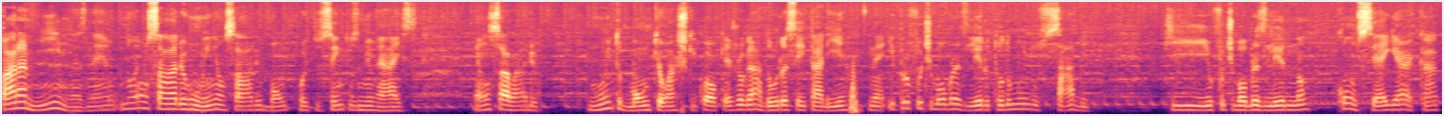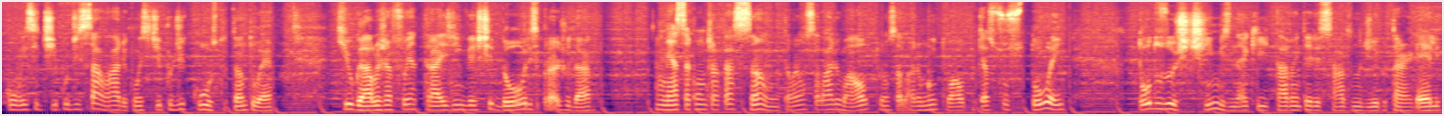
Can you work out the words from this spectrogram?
para Minas, né? Não é um salário ruim, é um salário bom, 800 mil reais. É um salário muito bom que eu acho que qualquer jogador aceitaria, né? E para o futebol brasileiro todo mundo sabe que o futebol brasileiro não consegue arcar com esse tipo de salário, com esse tipo de custo. Tanto é que o Galo já foi atrás de investidores para ajudar nessa contratação. Então é um salário alto, é um salário muito alto que assustou aí todos os times, né, que estavam interessados no Diego Tardelli.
